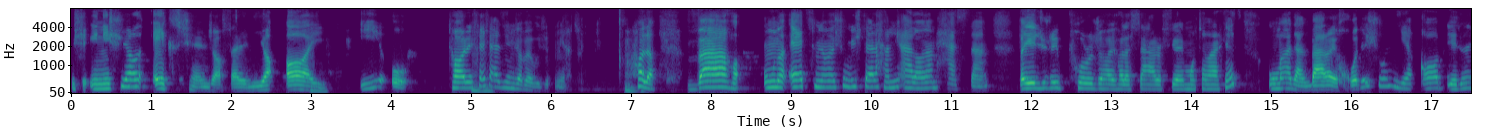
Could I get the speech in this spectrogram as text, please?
میشه initial exchange offering یا IEO. تاریخش از اینجا به وجود میاد. حالا و اونا اطمینانشون بیشتر همین الان هم هستن و یه جوری پروژه های حالا صرافی های متمرکز اومدن برای خودشون یه قاب یه دونه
